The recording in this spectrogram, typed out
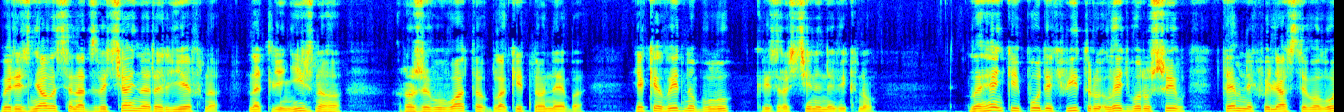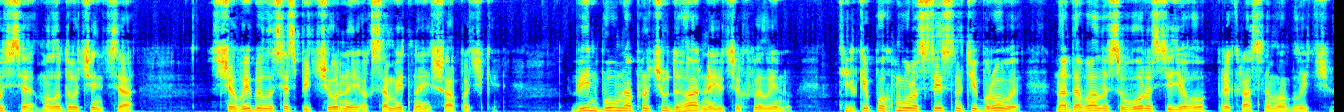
вирізнялося надзвичайно рельєфно на тлі ніжного, рожевувато блакитного неба, яке видно було крізь розчинене вікно. Легенький подих вітру ледь ворушив темне хвилясте волосся молодого ченця, що вибилося з під чорної оксамитної шапочки. Він був напрочуд гарний у цю хвилину, тільки похмуро стиснуті брови надавали суворості його прекрасному обличчю.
